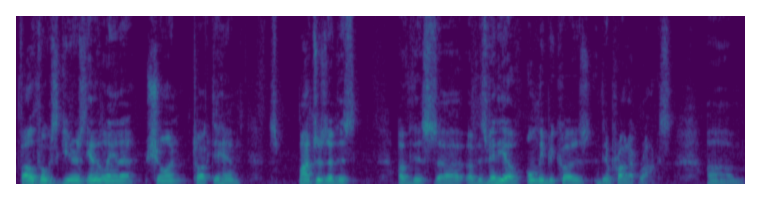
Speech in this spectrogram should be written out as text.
follow focus gears in Atlanta. Sean, talk to him. Sponsors of this of this uh, of this video only because their product rocks. Um,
